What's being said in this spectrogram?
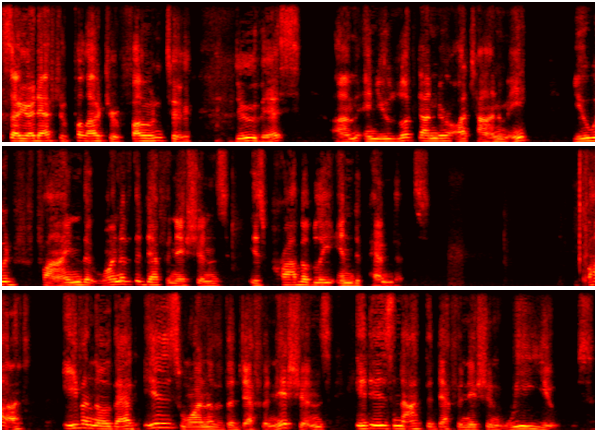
so you'd have to pull out your phone to do this. Um, and you looked under autonomy, you would find that one of the definitions is probably independence. But even though that is one of the definitions, it is not the definition we use.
